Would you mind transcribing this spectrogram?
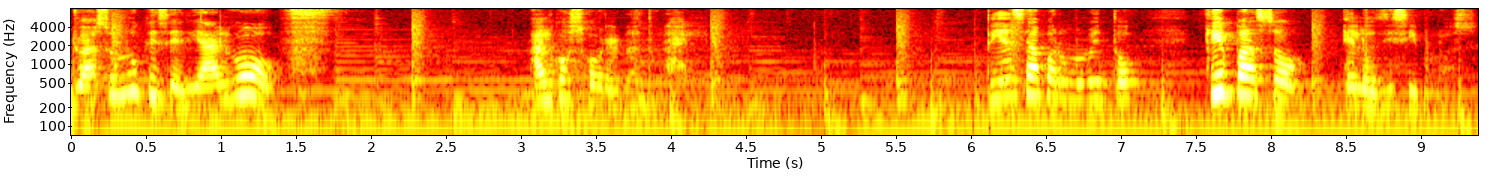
Yo asumo que sería algo, algo sobrenatural. Piensa por un momento ¿Qué pasó en los discípulos?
